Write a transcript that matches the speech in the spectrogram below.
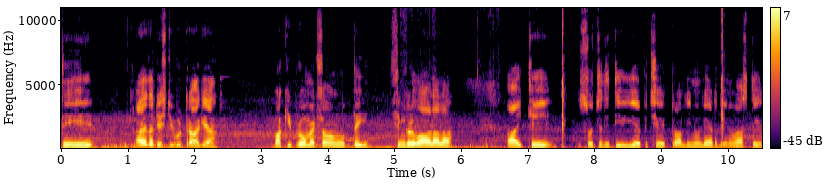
ਤੇ ਆਹ ਇਹਦਾ ਡਿਸਟ੍ਰੀਬਿਊਟਰ ਆ ਗਿਆ। ਬਾਕੀ ਪ੍ਰੋ ਮੈਕਸ ਵਾਂਗ ਉੱਤੇ ਹੀ ਸਿੰਗਲ ਵਾਲ ਵਾਲਾ। ਆ ਇੱਥੇ ਸੁੱਚ ਦਿੱਤੀ ਹੋਈ ਹੈ, ਪਿੱਛੇ ਟਰਾਲੀ ਨੂੰ ਲਾਈਟ ਦੇਣ ਵਾਸਤੇ।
